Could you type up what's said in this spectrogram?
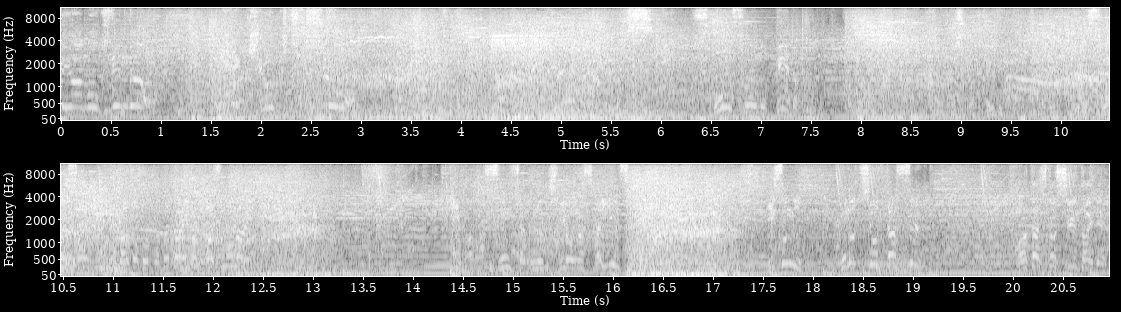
利は目前だ。敵を駆逐しろ曹操の兵だこの状態で曹操軍などと戦えるはずもない。今は孫作の治療が最優先急ぎこの地を脱する。私と集隊で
